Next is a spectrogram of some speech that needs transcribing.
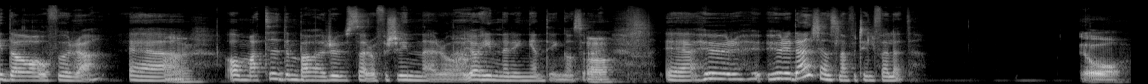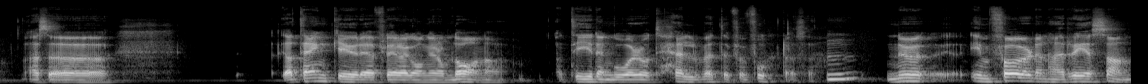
idag och förra, eh, Nej. Om att tiden bara rusar och försvinner och jag hinner ingenting och sådär. Ja. Eh, hur, hur är den känslan för tillfället? Ja, alltså... Jag tänker ju det flera gånger om dagen. Att tiden går åt helvete för fort alltså. Nu inför den här resan.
